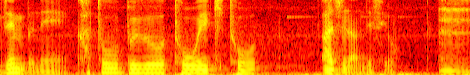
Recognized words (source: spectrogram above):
全部ね加糖ブドウ糖液糖味なんですよ。うん。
